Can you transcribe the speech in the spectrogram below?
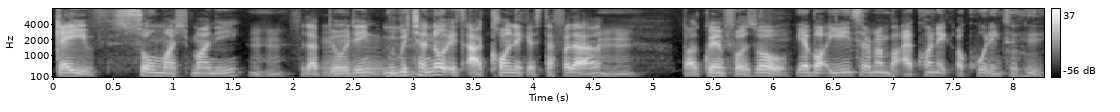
gave so much money Mm-hmm. for that building, which I know is iconic and stuff like that, but Grenfell as well. Yeah, but you need to remember iconic according to who?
